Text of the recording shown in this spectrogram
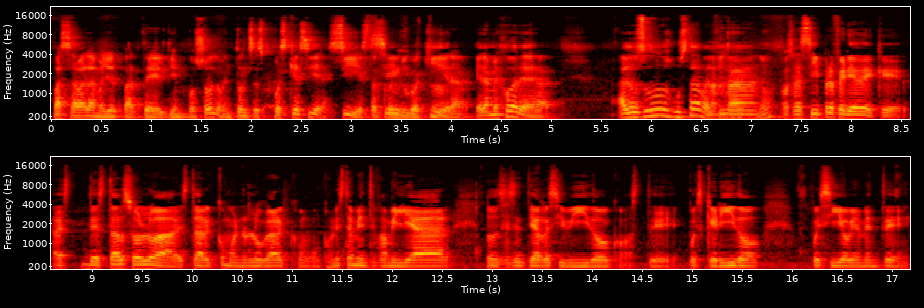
pasaba la mayor parte del tiempo solo. Entonces, pues, ¿qué hacía? Sí, estar Sí, conmigo justo. aquí era, era mejor. era- a los dos nos gustaba al Ajá. final, ¿no? O sea, sí prefería de que de estar solo a estar como en un lugar como con este ambiente familiar, donde se sentía recibido, este, pues querido. Pues sí, obviamente,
